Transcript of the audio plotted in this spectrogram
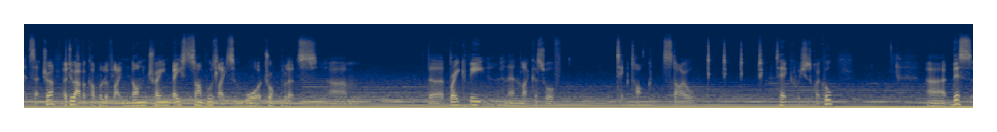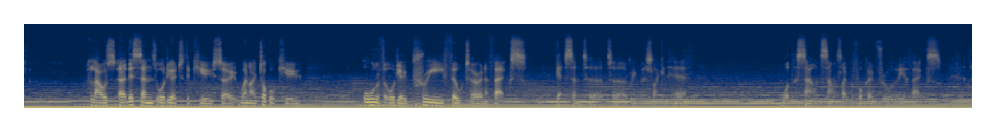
etc. I do have a couple of like non-train based samples, like some water droplets, um, the breakbeat, and then like a sort of TikTok style tick, which is quite cool. Uh, this allows uh, this sends audio to the cue, so when I toggle cue, all of the audio pre-filter and effects get sent to, to Reaper so I can hear what the sound sounds like before going through all the effects.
